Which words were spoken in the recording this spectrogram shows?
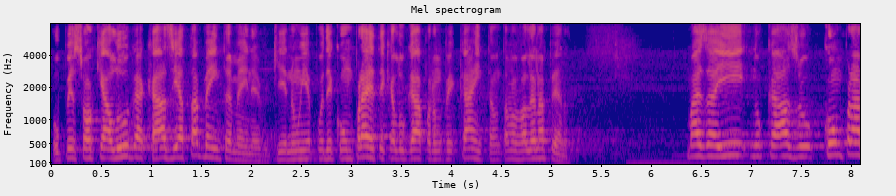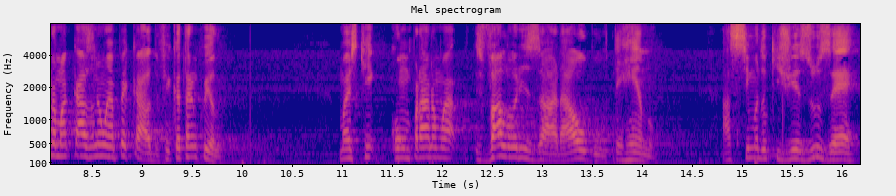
O pessoal que aluga a casa ia estar tá bem também, né? Porque não ia poder comprar, ia ter que alugar para não pecar, então estava valendo a pena. Mas aí, no caso, comprar uma casa não é pecado, fica tranquilo. Mas que comprar uma, valorizar algo, terreno, acima do que Jesus é,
